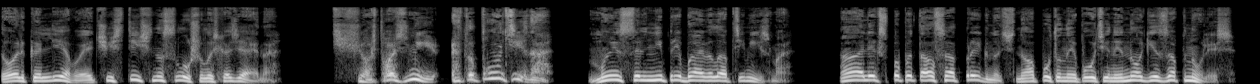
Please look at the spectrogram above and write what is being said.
Только левая частично слушалась хозяина. «Черт возьми, это паутина!» Мысль не прибавила оптимизма. Алекс попытался отпрыгнуть, но опутанные паутиной ноги запнулись,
